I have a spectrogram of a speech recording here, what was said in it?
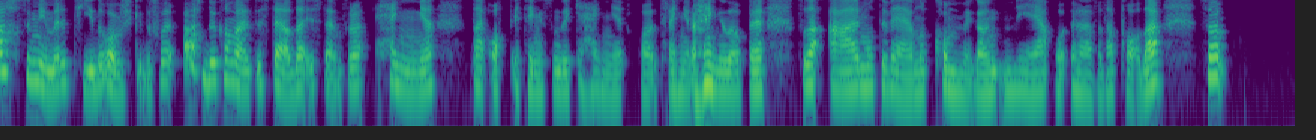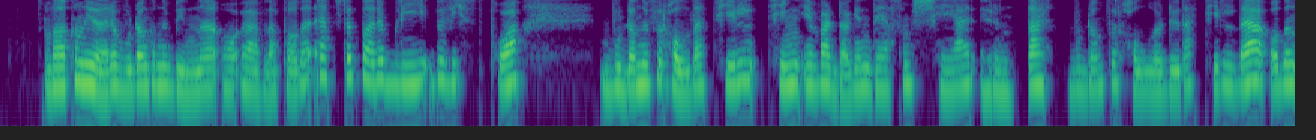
Åh, så mye mer tid og overskudd du får. Åh, du kan være til stede istedenfor å henge deg opp i ting som du ikke henger trenger å henge deg opp i. Så det er motiverende å komme i gang med å øve deg på det. Så hva kan du gjøre, hvordan kan du begynne å øve deg på det? Rett og slett bare bli bevisst på hvordan du forholder deg til ting i hverdagen, det som skjer rundt deg. Hvordan forholder du deg til det? Og den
